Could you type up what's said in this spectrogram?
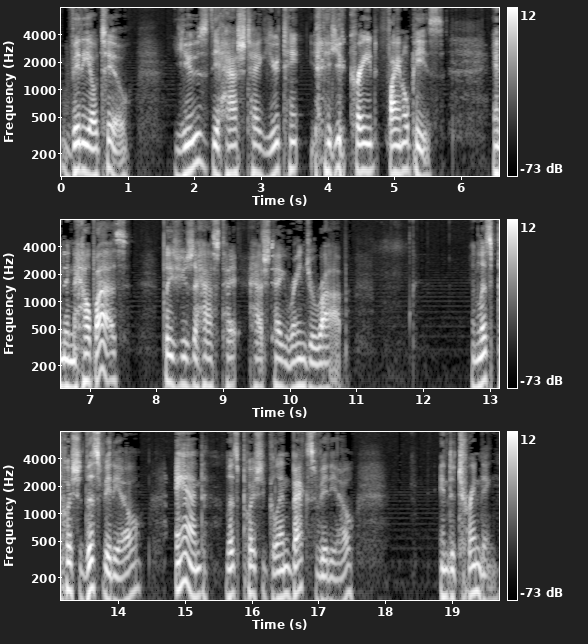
video to, use the hashtag Ukraine Final Piece. And then help us, please use the hashtag, hashtag Ranger Rob. And let's push this video And let's push Glenn Beck's video into trending.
